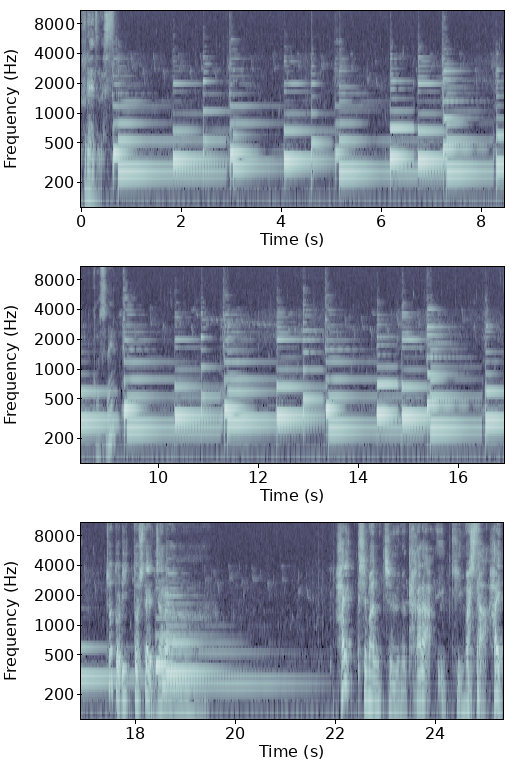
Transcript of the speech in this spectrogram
フレーズです。ちょっとリッとしてじゃらーん。四万中の宝行きました。はい。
